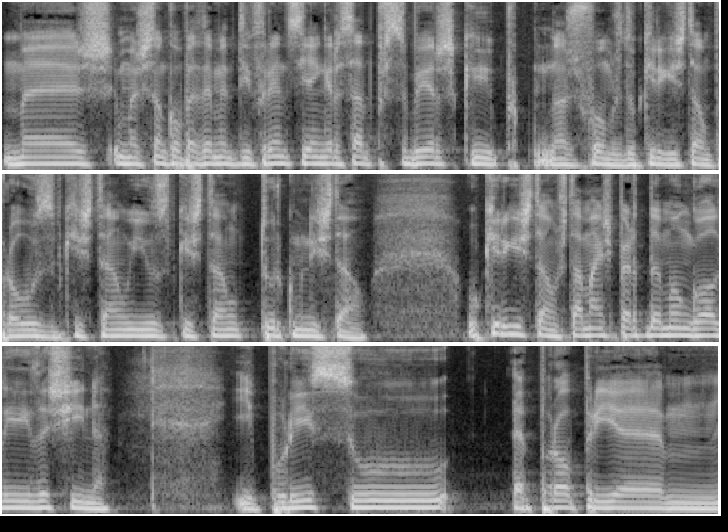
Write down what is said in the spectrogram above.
mas, mas são completamente diferentes. E é engraçado perceberes que nós fomos do Quirguistão para o Uzbequistão e o Uzbequistão, Turcomenistão. O Quirguistão está mais perto da Mongólia e da China, e por isso a própria, hum,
